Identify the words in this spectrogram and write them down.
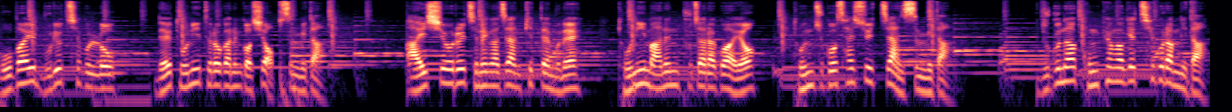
모바일 무료 채굴로 내 돈이 들어가는 것이 없습니다. ICO를 진행하지 않기 때문에 돈이 많은 부자라고 하여 돈 주고 살 수 있지 않습니다. 누구나 공평하게 채굴합니다.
